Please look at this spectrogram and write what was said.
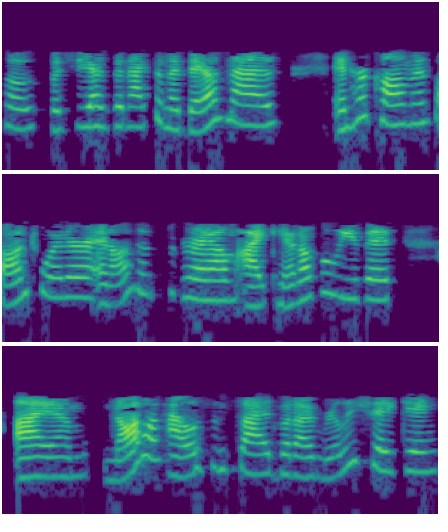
post, but she has been acting a damn mess in her comments on Twitter and on Instagram. I cannot believe it. I am not on Alison's side, but I'm really shaking.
